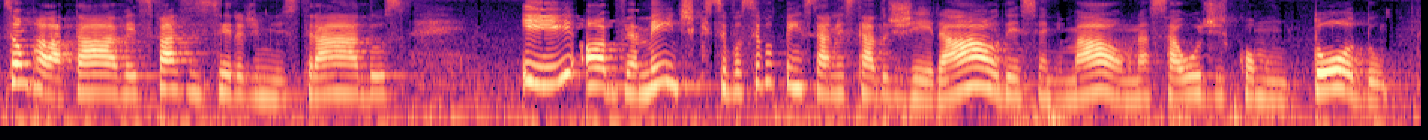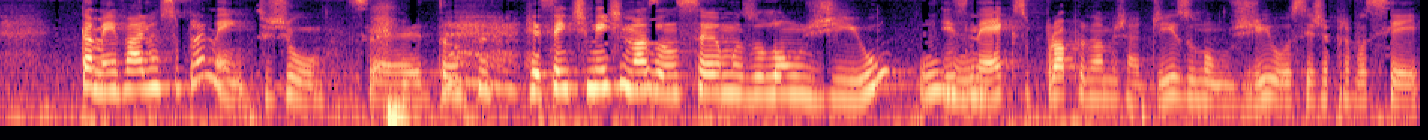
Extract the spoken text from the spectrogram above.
São palatáveis, fáceis de ser administrados. E, obviamente, que se você for pensar no estado geral desse animal, na saúde como um todo, também vale um suplemento, Ju. Certo. Recentemente nós lançamos o Longil uhum. Snacks, o próprio nome já diz, o Longil, ou seja, para você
